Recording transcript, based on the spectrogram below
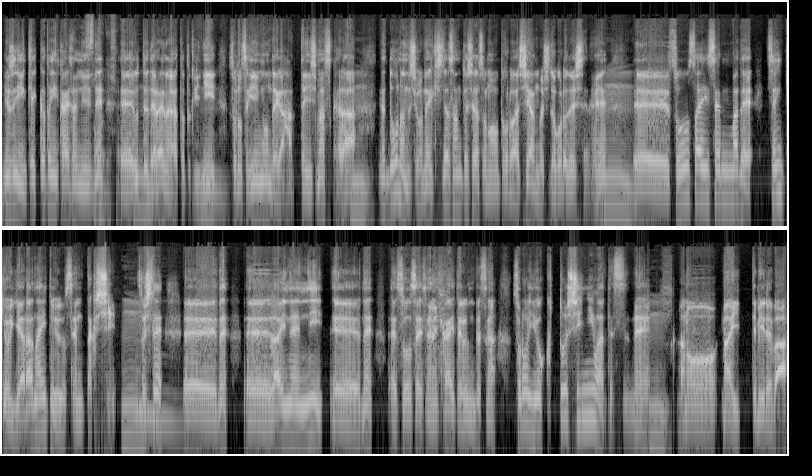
要するに結果的に解散にねね、えー、打って出られなかった時に、その責任問題が発展しますから、どうなんでしょうね。岸田さんとしてはそのところは思案のしどころでしてね、えー、総裁選まで選挙をやらないという選択肢、そして、えーねえー、来年に、えーね、総裁選を控えてるんですがその翌年にはですね、あのまあ言ってみれば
